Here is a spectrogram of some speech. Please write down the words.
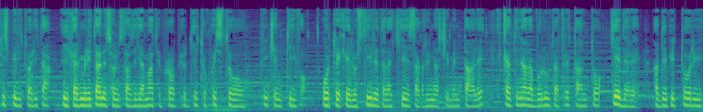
di spiritualità. I carmelitani sono stati chiamati proprio dietro questo incentivo. Oltre che lo stile della chiesa rinascimentale, il cardinale ha voluto altrettanto chiedere a dei pittori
